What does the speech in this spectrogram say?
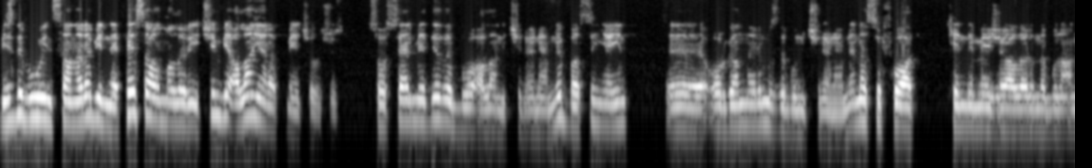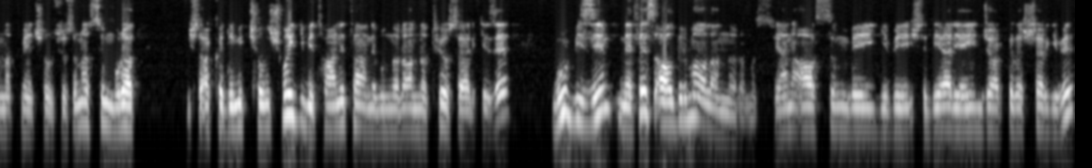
biz de bu insanlara bir nefes almaları için bir alan yaratmaya çalışıyoruz. Sosyal medya da bu alan için önemli. Basın yayın e, organlarımız da bunun için önemli. Nasıl Fuat kendi mecralarında bunu anlatmaya çalışıyorsa, nasıl Murat işte akademik çalışma gibi tane tane bunları anlatıyorsa herkese bu bizim nefes aldırma alanlarımız. Yani Asım Bey gibi işte diğer yayıncı arkadaşlar gibi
